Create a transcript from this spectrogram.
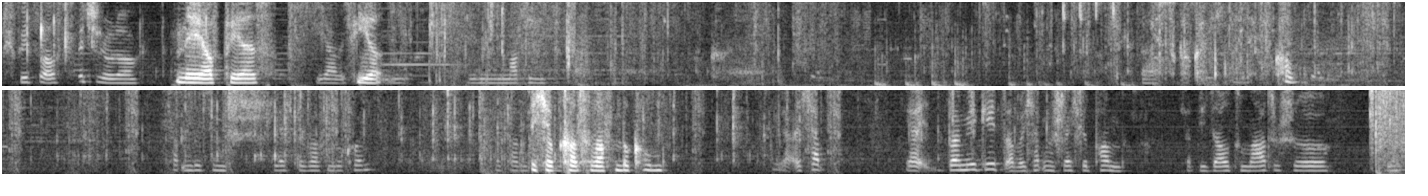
Spielst du auf Switch oder? Nee, auf PS. Ja, aber ich Vier. Gegen Matti. Jetzt gar Digga. Komm. Ich habe ein bisschen schlechte Waffen bekommen. Hab Ich habe krasse Waffen bekommen. Ja, ich habe. Ja, bei mir geht's, aber ich habe eine schlechte Pump. Ich habe diese automatische. Und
